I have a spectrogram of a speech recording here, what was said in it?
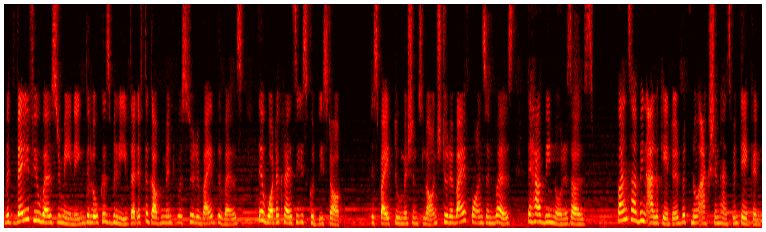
With very few wells remaining, the locals believed that if the government was to revive the wells, their water crises could be stopped. Despite two missions launched to revive ponds and wells, there have been no results. Funds have been allocated, but no action has been taken.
